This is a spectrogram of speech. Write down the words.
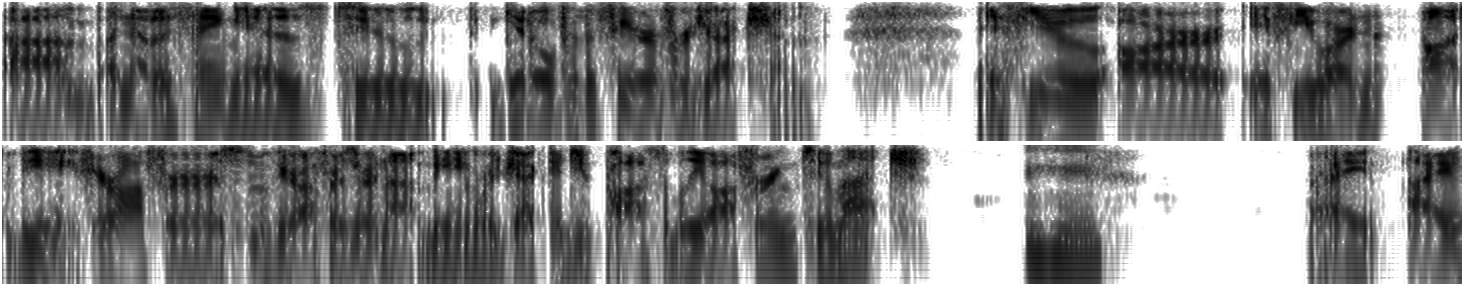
Um, another thing is to get over the fear of rejection. If you are if you are not being if your offers some of your offers are not being rejected, you're possibly offering too much. Mm-hmm. Right? I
